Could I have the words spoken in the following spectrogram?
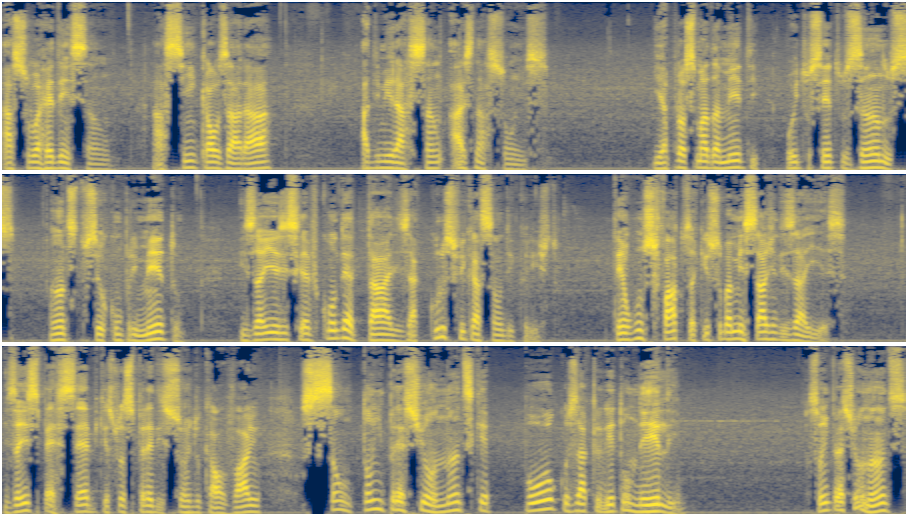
a sua redenção. Assim causará admiração às nações. E aproximadamente 800 anos antes do seu cumprimento, Isaías escreve com detalhes a crucificação de Cristo. Tem alguns fatos aqui sobre a mensagem de Isaías. Isaías percebe que suas predições do Calvário são tão impressionantes que poucos acreditam nele. São impressionantes.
